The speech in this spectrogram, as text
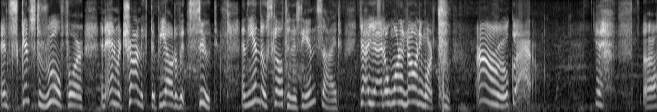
And it's against the rule for an animatronic to be out of its suit. And the endoskeleton is the inside. Yeah, yeah, I don't want to know anymore. I don't know. Yeah. Uh,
